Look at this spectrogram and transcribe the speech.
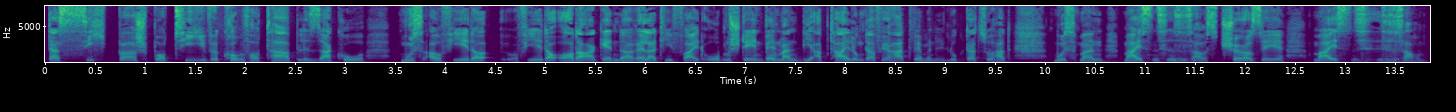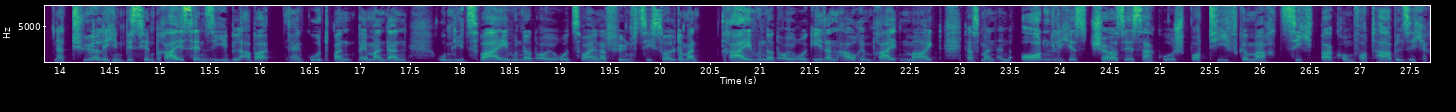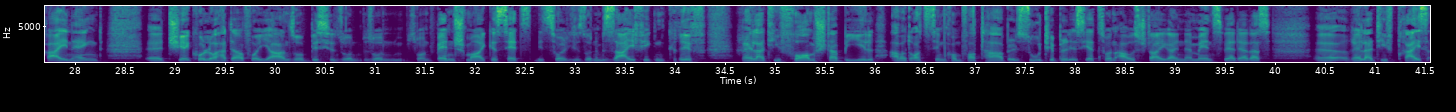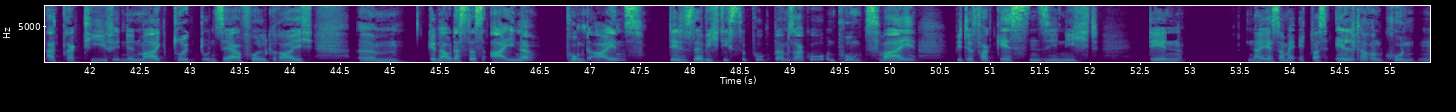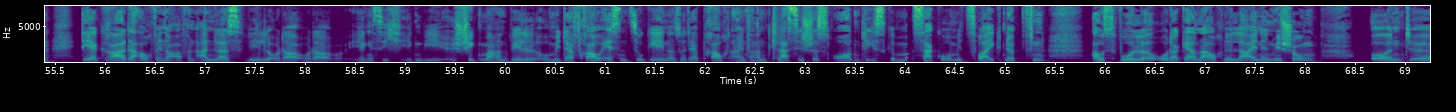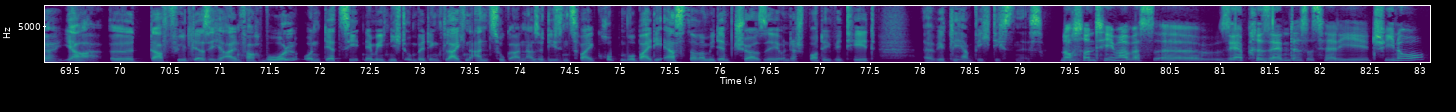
das sichtbar sportive, komfortable Sakko muss auf jeder, auf jeder Orderagenda relativ weit oben stehen. Wenn man die Abteilung dafür hat, wenn man den Look dazu hat, muss man, meistens ist es aus Jersey, meistens ist es auch natürlich ein bisschen preissensibel, aber ja gut, man, wenn man dann um die 200 Euro, 250 sollte man 300 Euro geht dann auch im breiten Markt, dass man ein ordentliches Jersey-Sakko sportiv gemacht, sichtbar komfortabel sich reinhängt. Äh, Circolo hat da vor Jahren so ein bisschen so ein, so ein, so ein Benchmark gesetzt mit solch, so einem seifigen Griff, relativ formstabil, aber trotzdem komfortabel. Sutippel ist jetzt so ein Aussteiger in der Menswear, der das äh, relativ preisattraktiv in den Markt drückt und sehr erfolgreich. Ähm, genau, das ist das eine. Punkt eins. Das ist der wichtigste Punkt beim Sakko. Und Punkt zwei, bitte vergessen Sie nicht den naja, sagen wir, etwas älteren Kunden, der gerade auch, wenn er auf einen Anlass will oder, oder sich irgendwie schick machen will, um mit der Frau essen zu gehen, also der braucht einfach ein klassisches, ordentliches Sakko mit zwei Knöpfen aus Wolle oder gerne auch eine Leinenmischung. Und äh, ja, äh, da fühlt er sich einfach wohl und der zieht nämlich nicht unbedingt gleich einen Anzug an. Also diesen zwei Gruppen, wobei die erstere mit dem Jersey und der Sportivität äh, wirklich am wichtigsten ist. Noch so ein Thema, was äh, sehr präsent ist, ist ja die Chino.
